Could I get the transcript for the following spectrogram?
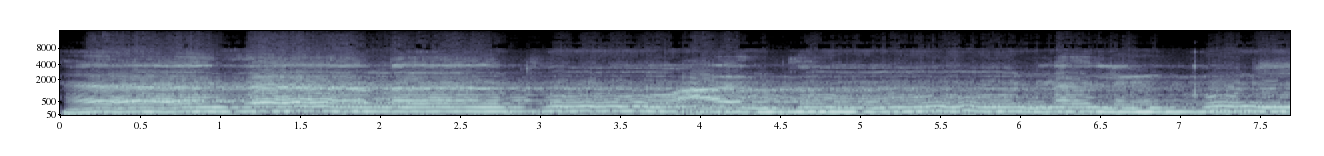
هذا ما توعدون لكل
